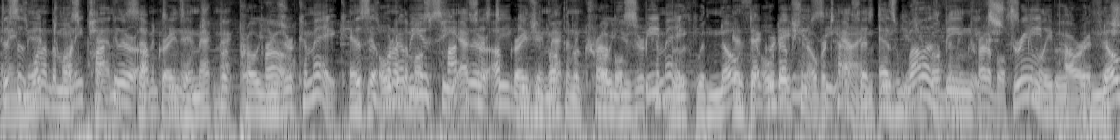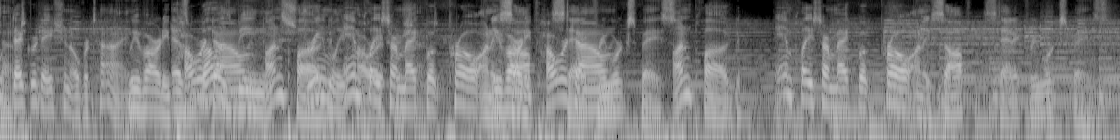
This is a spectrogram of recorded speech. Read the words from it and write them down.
This is one of the most popular upgrades a 17-inch MacBook Pro user can make. This is one of the most popular SSD upgrades you a MacBook Pro user can make with no degradation over time, as well as being extremely power efficient. no degradation over time. We've already powered down, being unplugged, and placed our. MacBook Pro on a soft, static-free workspace, unplugged, and placed our MacBook Pro on a soft, static-free workspace.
